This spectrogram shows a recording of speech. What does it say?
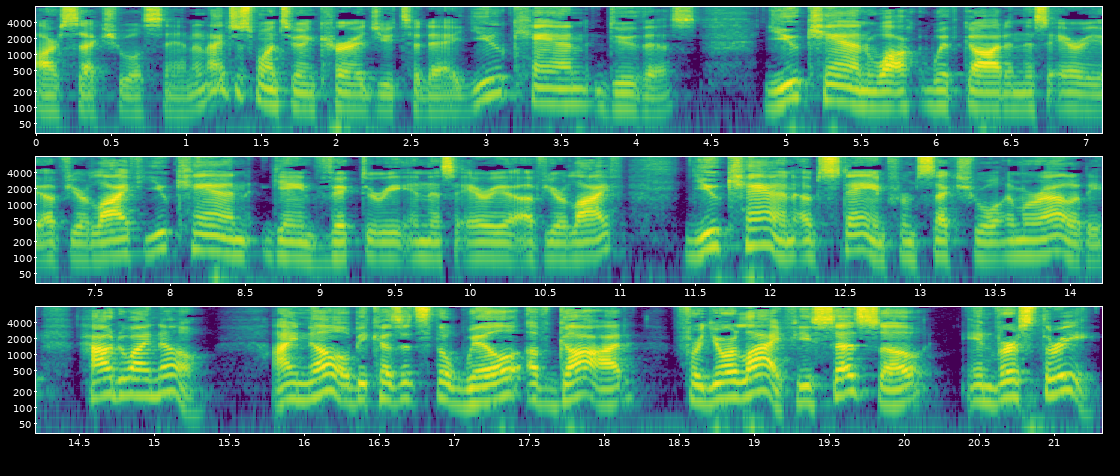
our sexual sin? And I just want to encourage you today. You can do this. You can walk with God in this area of your life. You can gain victory in this area of your life. You can abstain from sexual immorality. How do I know? I know because it's the will of God for your life. He says so in verse 3.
